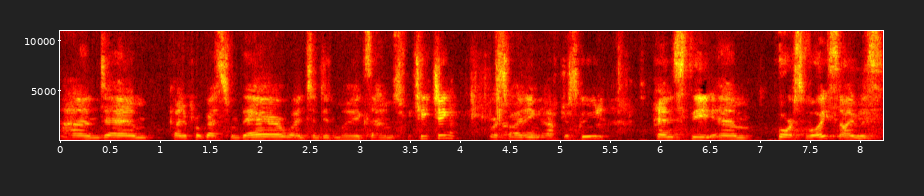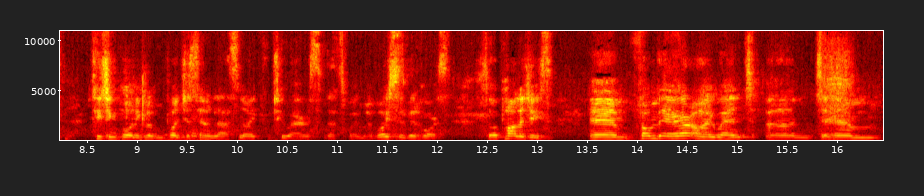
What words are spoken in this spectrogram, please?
and um, kind of progressed from there. Went and did my exams for teaching, horse riding after school. Hence the um, hoarse voice. I was teaching Pony Club in Punchestown last night for two hours, so that's why my voice is a bit hoarse. So apologies. Um, from there, I went and um,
